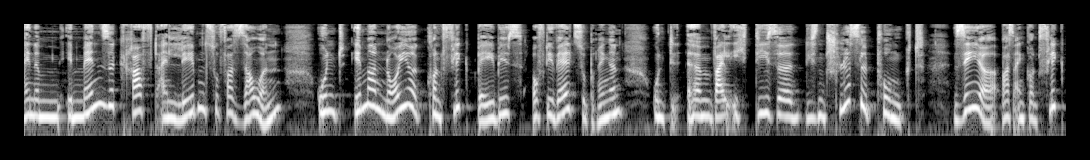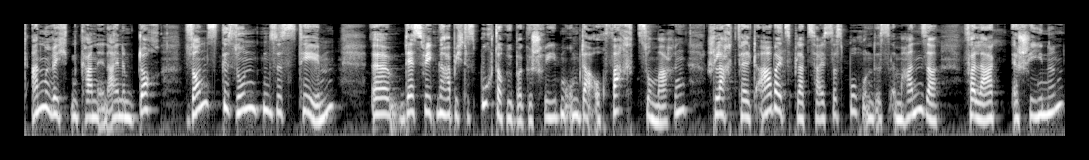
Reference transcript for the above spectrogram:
eine immense Kraft, ein Leben zu versauen und immer neue Konfliktbabys auf die Welt zu bringen. Und ähm, weil ich diese, diesen Schlüsselpunkt sehe, was ein Konflikt anrichten kann in einem doch sonst gesunden System, äh, deswegen habe ich das Buch darüber geschrieben, um da auch wach zu machen. Schlachtfeld Arbeitsplatz heißt das Buch und ist im Hansa Verlag erschienen.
